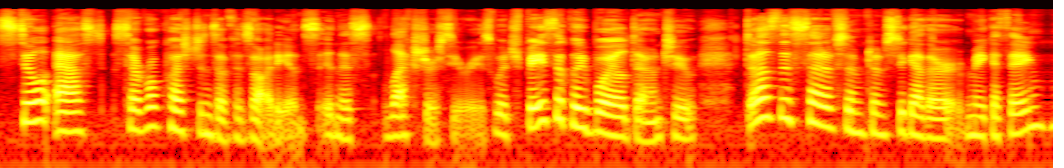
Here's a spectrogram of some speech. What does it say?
Still asked several questions of his audience in this lecture series, which basically boiled down to Does this set of symptoms together make a thing?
